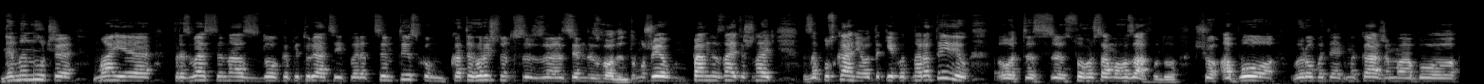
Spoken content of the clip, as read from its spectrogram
неминуче має призвести нас до капітуляції перед цим тиском, категорично з цим не згоден. Тому що я впевнений, знаєте, що навіть запускання от таких от наративів, от з, з того самого заходу, що або ви робите, як ми кажемо, або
